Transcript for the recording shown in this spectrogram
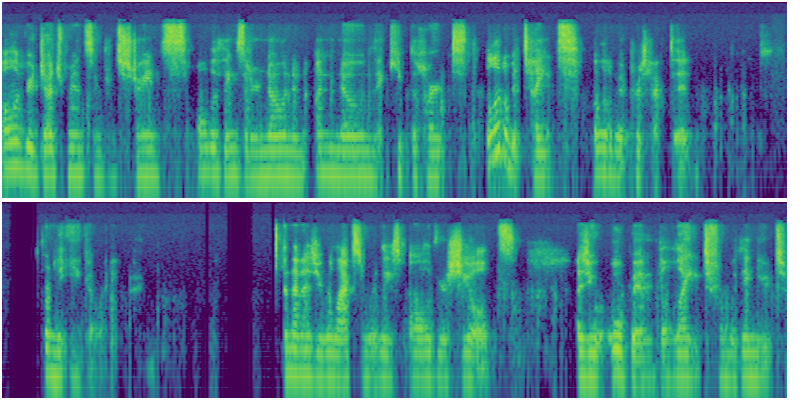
all of your judgments and constraints, all the things that are known and unknown that keep the heart a little bit tight, a little bit protected from the ego anyway. And then as you relax and release all of your shields, as you open the light from within you to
